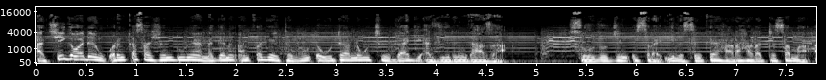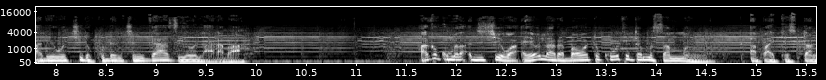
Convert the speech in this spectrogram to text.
A ci gaba da yunkurin ƙasashen duniya na ganin an tsagaita buɗe wuta na wucin gadi a zirin gaza. Sojojin isra'ila sun kai hare-hare ta sama arewaci da kudancin gaza yau laraba. Haka kuma za a ji cewa a yau laraba wata kotu ta musamman a pakistan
